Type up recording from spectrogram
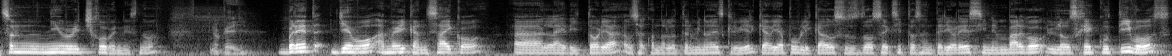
Son New Rich jóvenes, ¿no? Ok. Brett llevó American Psycho a la editora, o sea, cuando lo terminó de escribir, que había publicado sus dos éxitos anteriores. Sin embargo, los ejecutivos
